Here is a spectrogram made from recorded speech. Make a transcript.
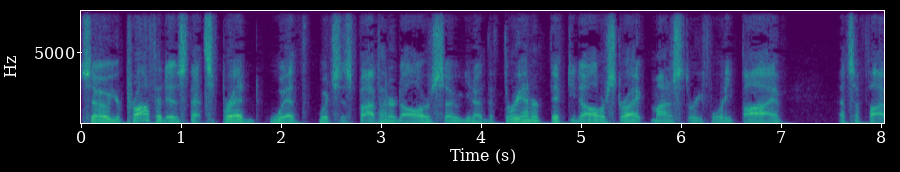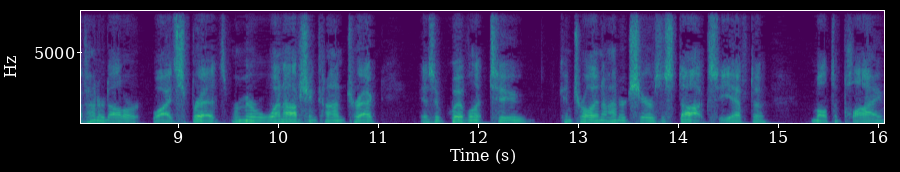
So your profit is that spread width, which is $500. So you know the $350 strike minus minus $345, that's a $500 wide spread. Remember, one option contract is equivalent to controlling 100 shares of stock. So you have to multiply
